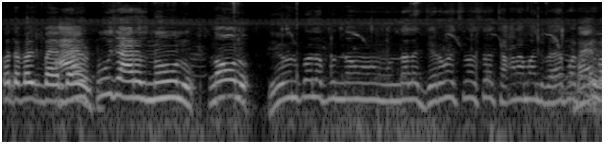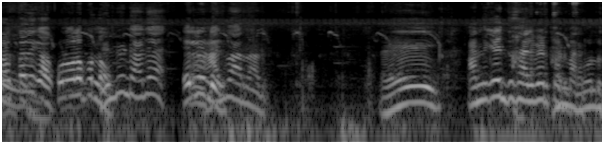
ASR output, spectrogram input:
కొంతమంది భయం భయం ఉంటుంది. పూజ ఆ రోజు నోవులు నోవులు ఏమనుకోలే పుణ్యం ముందల జ్వరం వచ్చిన వస్తే చాలా మంది భయపడతారు. వస్తుంది ఇక కుడువల పుణ్యం ఎల్లుండి అదే. ఎల్లుండి. ఆదివారం నాడు. ఏయ్ అందుకే ఇంత చలి మనకు.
